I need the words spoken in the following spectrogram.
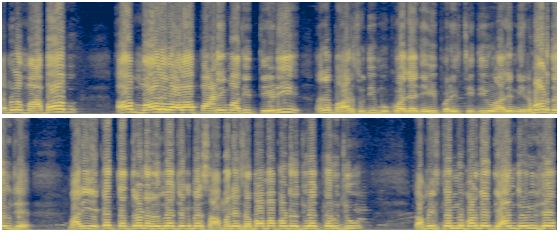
એમના મા બાપ આ મળવાળા પાણીમાંથી તેડી અને બહાર સુધી મૂકવા જાય જેવી પરિસ્થિતિનું આજે નિર્માણ થયું છે. મારી એક જ તંત્રને રજૂઆત છે કે મેં સામાન્ય સભામાં પણ રજૂઆત કરું છું. કમિશનરનું પણ મેં ધ્યાન દોર્યું છે.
